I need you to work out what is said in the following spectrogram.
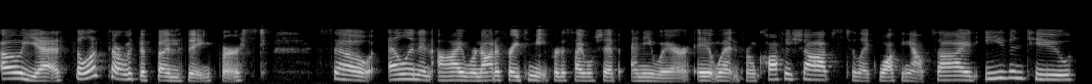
Oh yes. So let's start with the fun thing first. So Ellen and I were not afraid to meet for discipleship anywhere. It went from coffee shops to like walking outside, even to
